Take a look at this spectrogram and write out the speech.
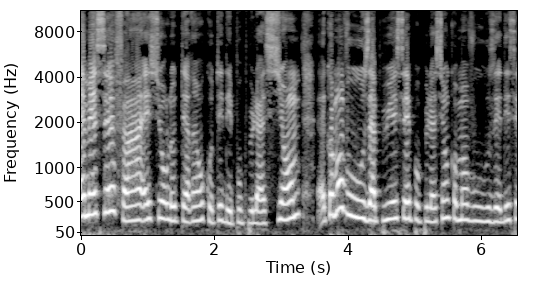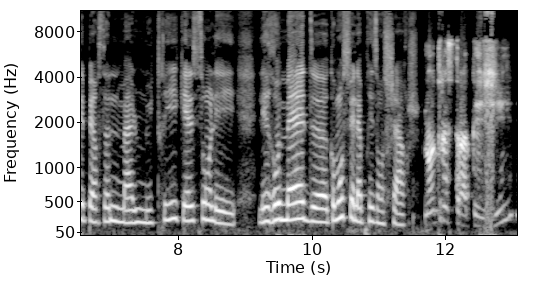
MSF hein, est sur le terrain aux côtés des populations. Euh, comment vous appuyez ces populations? Comment vous aidez ces personnes malnutries? Quels sont les, les remèdes? Comment se fait la prise en charge? Notre stratégie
